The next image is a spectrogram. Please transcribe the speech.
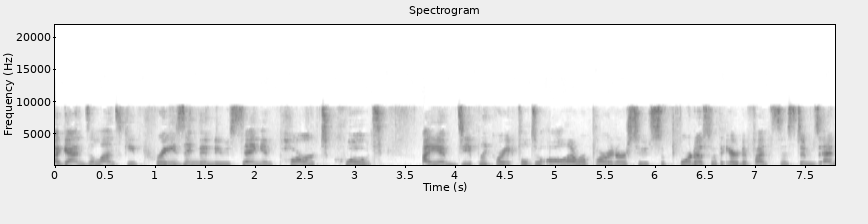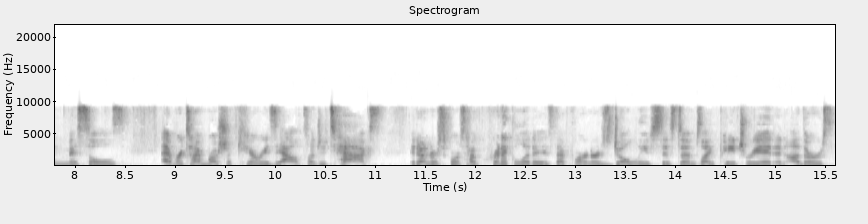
Again, Zelensky praising the news, saying in part, quote, I am deeply grateful to all our partners who support us with air defense systems and missiles. Every time Russia carries out such attacks, it underscores how critical it is that partners don't leave systems like Patriot and others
